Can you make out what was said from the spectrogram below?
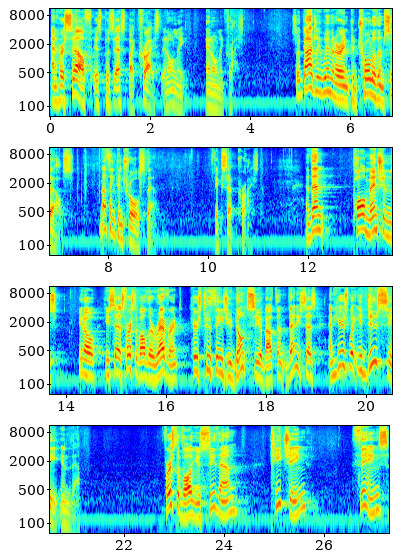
and herself is possessed by Christ and only, and only Christ. So godly women are in control of themselves. Nothing controls them except Christ. And then Paul mentions, you know, he says, first of all, they're reverent. Here's two things you don't see about them. Then he says, and here's what you do see in them. First of all, you see them teaching things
